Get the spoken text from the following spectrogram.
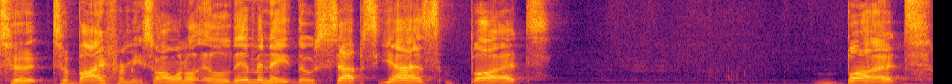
to to buy from me. So I want to eliminate those steps. Yes, but but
